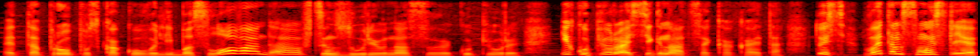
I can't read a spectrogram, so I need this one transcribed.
это пропуск какого-либо слова, да, в цензуре у нас э, купюры, и купюра ассигнация какая-то. То есть в этом смысле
